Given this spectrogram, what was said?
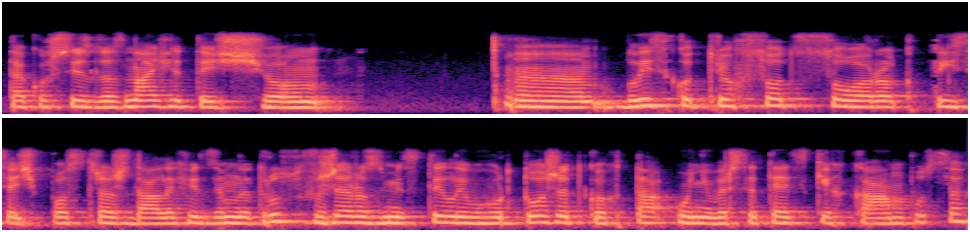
Також слід зазначити, що е, Близько 340 тисяч постраждалих від землетрусу вже розмістили в гуртожитках та університетських кампусах.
